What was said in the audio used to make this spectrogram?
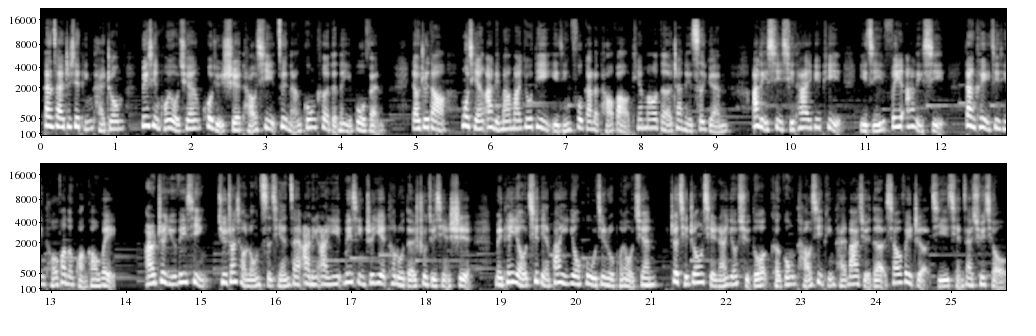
但在这些平台中，微信朋友圈或许是淘系最难攻克的那一部分。要知道，目前阿里妈妈 UD 已经覆盖了淘宝、天猫的站内资源、阿里系其他 APP 以及非阿里系，但可以进行投放的广告位。而至于微信，据张小龙此前在二零二一微信之夜透露的数据显示，每天有七点八亿用户进入朋友圈，这其中显然有许多可供淘系平台挖掘的消费者及潜在需求。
